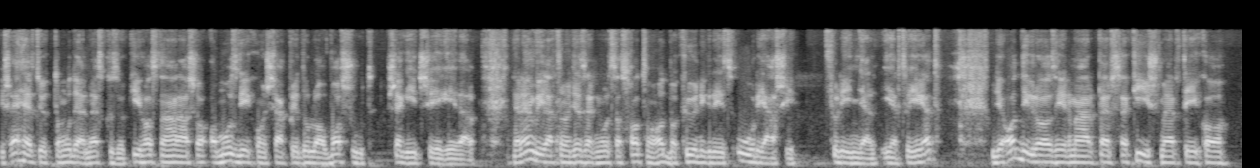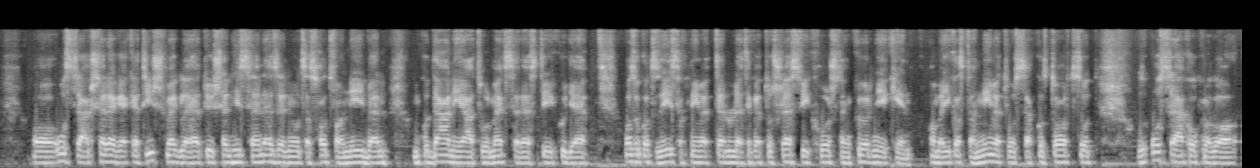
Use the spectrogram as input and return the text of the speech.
és ehhez jött a modern eszközök kihasználása, a mozgékonyság például a vasút segítségével. De nem véletlen, hogy 1866-ban Königrész óriási fölénnyel ért véget. Ugye addigra azért már persze kiismerték a, a osztrák seregeket is meglehetősen, hiszen 1864-ben, amikor Dániától megszerezték ugye azokat az északnémet területeket a Schleswig-Holstein környékén, amelyik aztán Németországhoz tartozott, az osztrákok meg a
